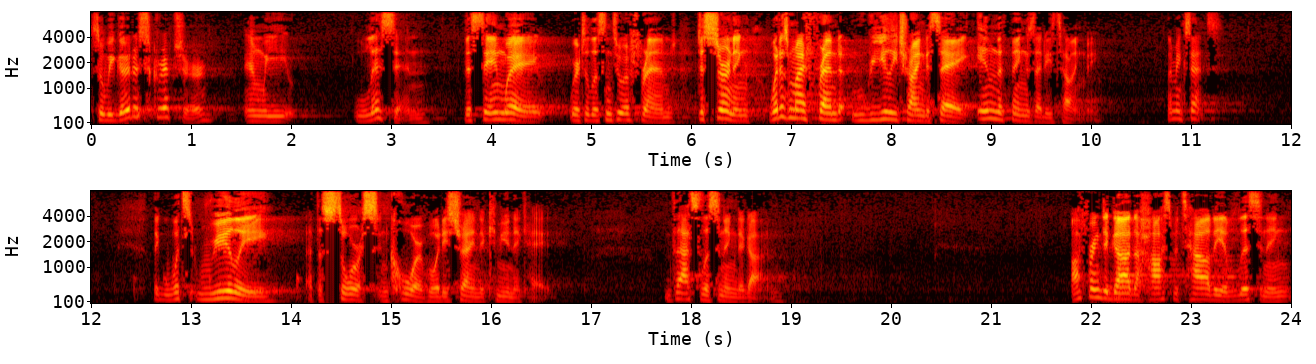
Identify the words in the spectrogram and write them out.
So we go to Scripture and we listen the same way we're to listen to a friend, discerning what is my friend really trying to say in the things that he's telling me. That makes sense? Like what's really at the source and core of what he's trying to communicate. That's listening to God. Offering to God the hospitality of listening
